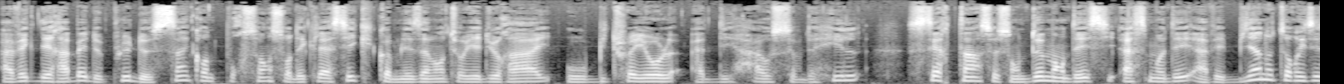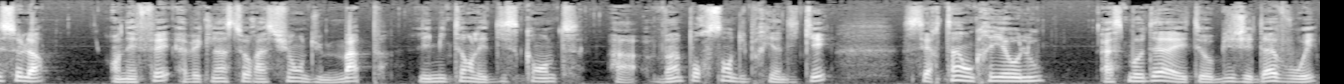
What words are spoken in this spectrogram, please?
avec des rabais de plus de 50% sur des classiques comme Les Aventuriers du Rail ou Betrayal at the House of the Hill, certains se sont demandé si Asmodée avait bien autorisé cela. En effet, avec l'instauration du MAP limitant les discounts à 20% du prix indiqué, certains ont crié au loup. Asmodée a été obligé d'avouer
